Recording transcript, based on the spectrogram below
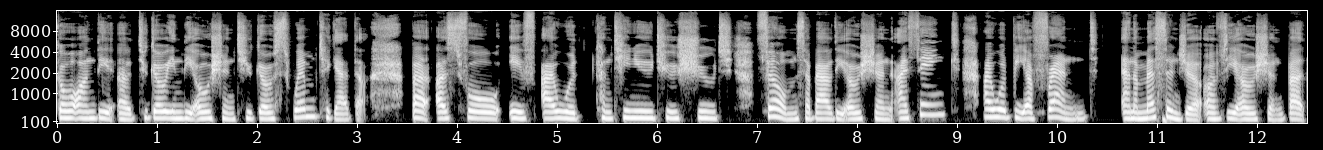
go on the uh, to go in the ocean to go swim together. But as for if I would continue to shoot films about the ocean, I think I would be a friend and a messenger of the ocean, but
